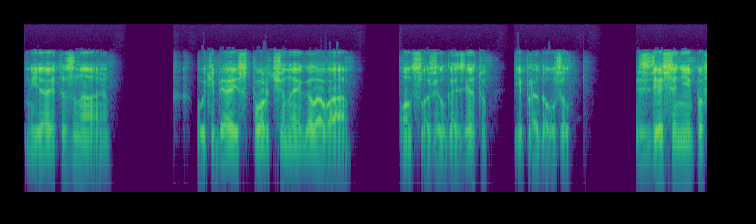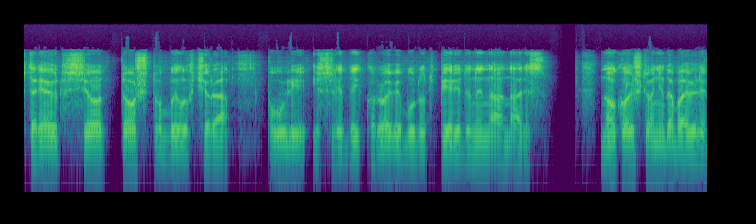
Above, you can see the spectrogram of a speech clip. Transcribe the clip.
Я это знаю. У тебя испорченная голова. Он сложил газету и продолжил. Здесь они повторяют все то, что было вчера. Пули и следы крови будут переданы на анализ. Но кое-что они добавили.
